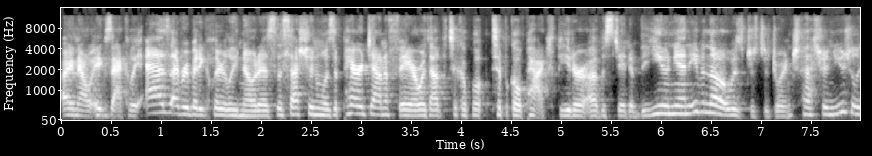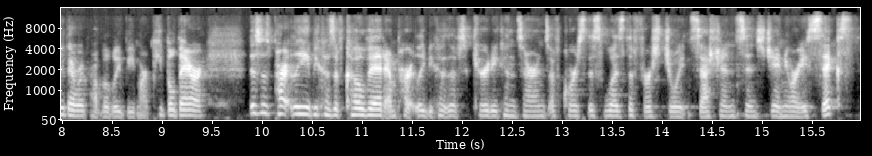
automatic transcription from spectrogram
I know exactly. As everybody clearly noticed, the session was a pared down affair without the typical, typical packed theater of a State of the Union. Even though it was just a joint session, usually there would probably be more people there. This was partly because of COVID and partly because of security concerns. Of course, this was the first joint session since January 6th.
